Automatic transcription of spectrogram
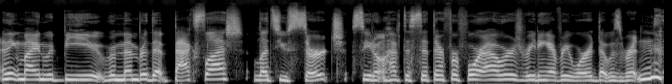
I think mine would be remember that backslash lets you search so you don't have to sit there for four hours reading every word that was written.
